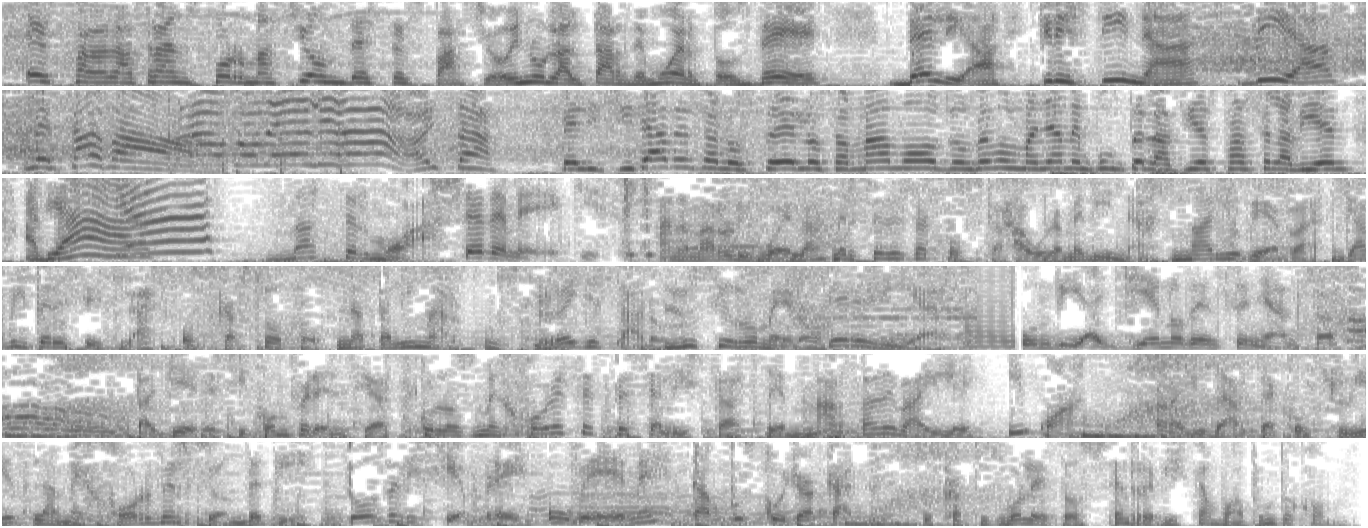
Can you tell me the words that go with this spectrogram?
es para la transformación de este espacio en un altar de muertos de Delia Cristina Díaz Lezama. ¡Bravo, Delia! Ahí está. Felicidades a los tres, los amamos. Nos vemos mañana en punto de las 10. Pásela bien. Adiós. Master Moa, CDMX, Ana Mar Orihuela, Mercedes Acosta, Aura Medina, Mario Guerra, Gaby Pérez Islas, Oscar Soto, Natalie Marcus, Reyes Aro, Lucy Romero, Tere Díaz. Un día lleno de enseñanzas, talleres y conferencias con los mejores especialistas de Marta de Baile y Moa para ayudarte a construir la mejor versión de ti. 2 de diciembre, VM Campus Coyoacán. Busca tus boletos en revistamoa.com.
